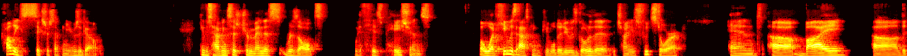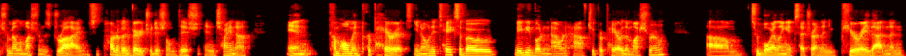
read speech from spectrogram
probably six or seven years ago. He was having such tremendous results with his patients. But what he was asking people to do is go to the, the Chinese food store and uh, buy uh, the tremella mushrooms dry, which is part of a very traditional dish in China, and come home and prepare it. You know, and it takes about maybe about an hour and a half to prepare the mushroom um, through boiling, etc. And then you puree that, and then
